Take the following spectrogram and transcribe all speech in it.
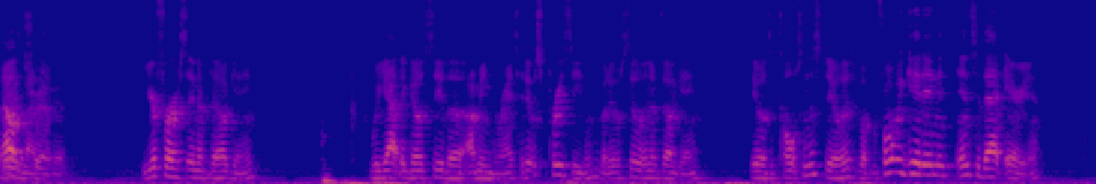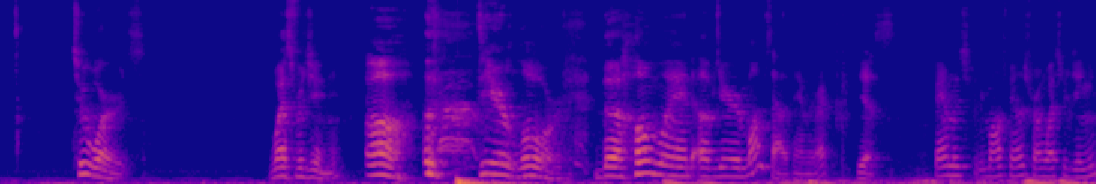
That was a nice trip. trip. Your first NFL game. We got to go see the. I mean, granted, it was preseason, but it was still an NFL game. It was the Colts and the Steelers. But before we get in into that area, two words: West Virginia, oh, dear Lord. The homeland of your mom's side of the family, right? Yes. Families, your mom's family's from West Virginia,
